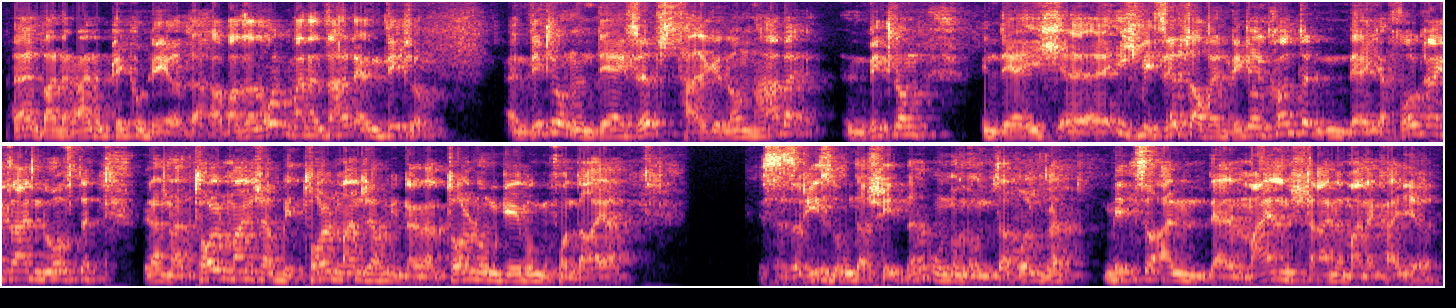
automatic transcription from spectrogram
War eine reine pekuläre Sache. Aber Saarbrücken war eine Sache der Entwicklung. Entwicklung, in der ich selbst teilgenommen habe, Entwicklung, in der ich, äh, ich mich selbst auch entwickeln konnte, in der ich erfolgreich sein durfte, mit einer tollen Mannschaft, mit tollen Mannschaften, in einer tollen Umgebung. Von daher ist es ein Riesenunterschied. Ne? Und, und, und Saarbrücken gehört mit zu einem der Meilensteine meiner Karriere.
